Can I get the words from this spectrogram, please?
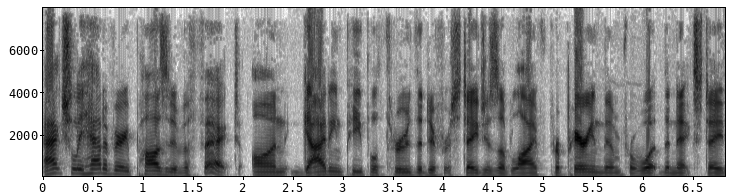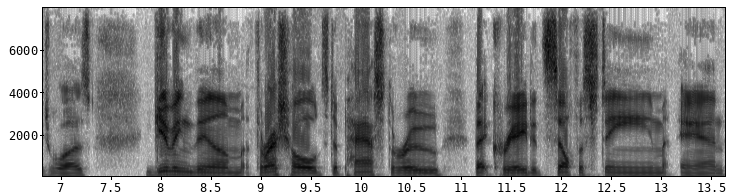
actually had a very positive effect on guiding people through the different stages of life, preparing them for what the next stage was, giving them thresholds to pass through that created self esteem and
